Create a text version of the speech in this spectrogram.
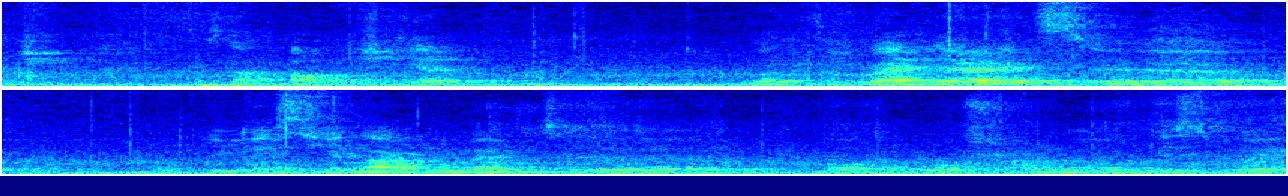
which is not published yet. But right there, it's uh, you can see an argument uh, about abortion in this way.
